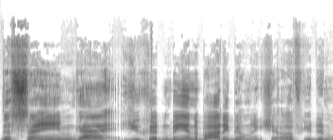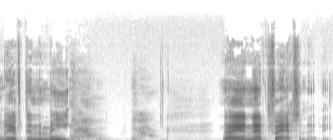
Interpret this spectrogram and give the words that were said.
the same guys. You couldn't be in the bodybuilding show if you didn't lift in the meet. Now, isn't that fascinating?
